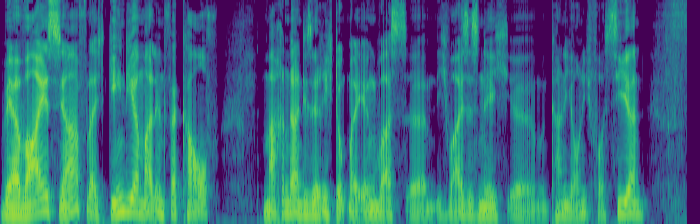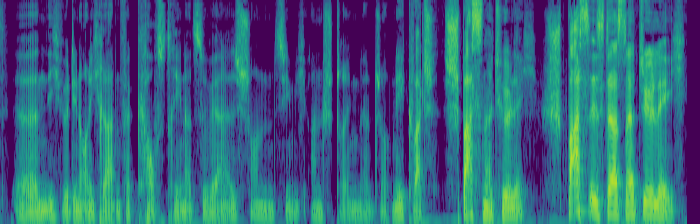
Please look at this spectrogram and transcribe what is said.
Wer weiß, ja, vielleicht gehen die ja mal in Verkauf, machen da in diese Richtung mal irgendwas. Äh, ich weiß es nicht, äh, kann ich auch nicht forcieren. Ähm, ich würde Ihnen auch nicht raten, Verkaufstrainer zu werden. Das ist schon ein ziemlich anstrengender Job. Nee, Quatsch. Spaß natürlich. Spaß ist das natürlich.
